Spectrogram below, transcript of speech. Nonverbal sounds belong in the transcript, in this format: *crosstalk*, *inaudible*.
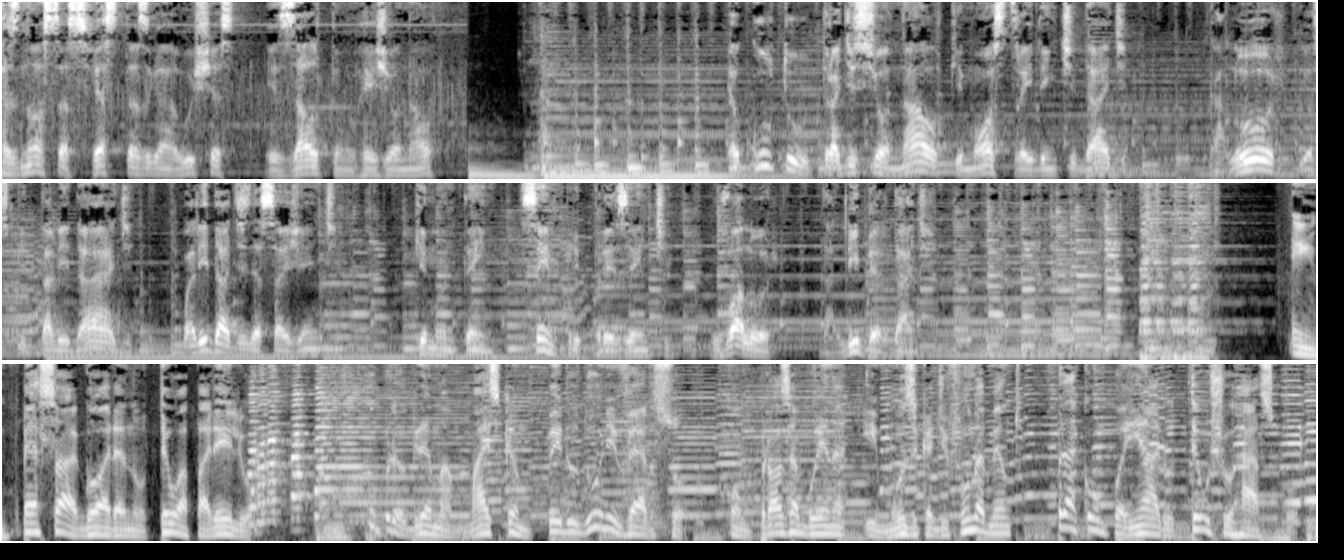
As nossas festas gaúchas exaltam o regional. É o culto tradicional que mostra a identidade, calor e hospitalidade, qualidades dessa gente que mantém sempre presente o valor da liberdade. Empeça agora no teu aparelho o programa mais campeiro do universo, com prosa buena e música de fundamento para acompanhar o teu churrasco.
